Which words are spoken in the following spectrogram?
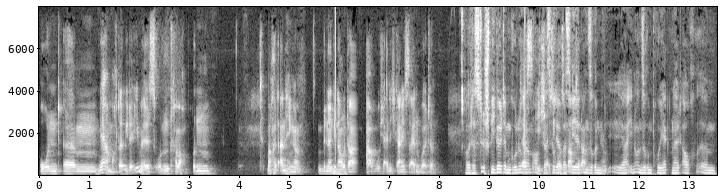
und ähm, ja, mache dann wieder E-Mails und, und mache halt Anhänger und bin dann genau mhm. da, wo ich eigentlich gar nicht sein wollte. Aber das spiegelt im Grunde genommen auch das wieder, was wir in unseren, ja. ja. in unseren Projekten halt auch ähm,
